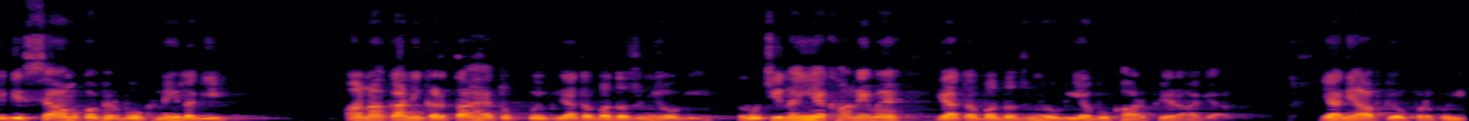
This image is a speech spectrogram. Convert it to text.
यदि शाम को फिर भूख नहीं लगी, आनाकानी करता है तो कोई या तो बदहजमी होगी। रुचि नहीं है खाने में, या तो बदहजमी होगी, या बुखार फिर आ गया। यानी आपके ऊपर कोई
